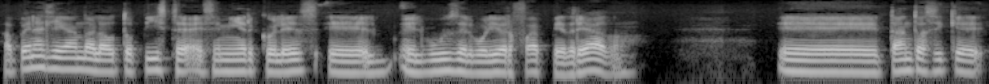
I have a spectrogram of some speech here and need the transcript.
Apenas llegando a la autopista ese miércoles, el, bus del Bolívar fue apedreado. Eh, tanto así que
